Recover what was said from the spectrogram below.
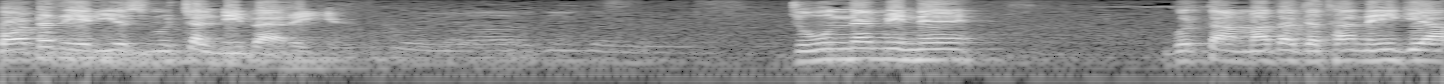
ਬਾਰਡਰ ਏਰੀਆਸ ਨੂੰ ਝੱਲਣੀ ਪੈ ਰਹੀ ਹੈ। ਜੂਨ ਦੇ ਮਹੀਨੇ ਗੁਰਧਾਮਾਂ ਦਾ ਜਥਾ ਨਹੀਂ ਗਿਆ।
